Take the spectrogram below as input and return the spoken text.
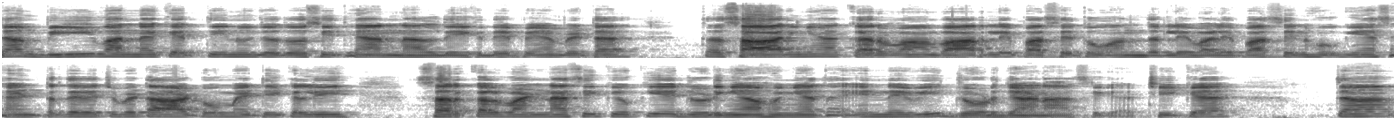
ਤਾਂ B1 ਇਕੱਤੀ ਨੂੰ ਜਦੋਂ ਅਸੀਂ ਧਿਆਨ ਨਾਲ ਦੇਖਦੇ ਪਏ ਹਾਂ ਬੇਟਾ, ਤਾਂ ਸਾਰੀਆਂ ਕਰਵਾਂ ਬਾਹਰਲੇ ਪਾਸੇ ਤੋਂ ਅੰਦਰਲੇ ਵਾਲੇ ਪਾਸੇ ਨੂੰ ਹੋ ਗਈਆਂ। ਸੈਂਟਰ ਦੇ ਵਿੱਚ ਬੇਟਾ ਆਟੋਮੈਟਿਕਲੀ ਸਰਕਲ ਬਣਨਾ ਸੀ ਕਿਉਂਕਿ ਇਹ ਜੁੜੀਆਂ ਹੋਈਆਂ ਤਾਂ ਇਹਨੇ ਵੀ ਜੁੜ ਜਾਣਾ ਸੀਗਾ, ਠੀਕ ਹੈ? ਤਾਂ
